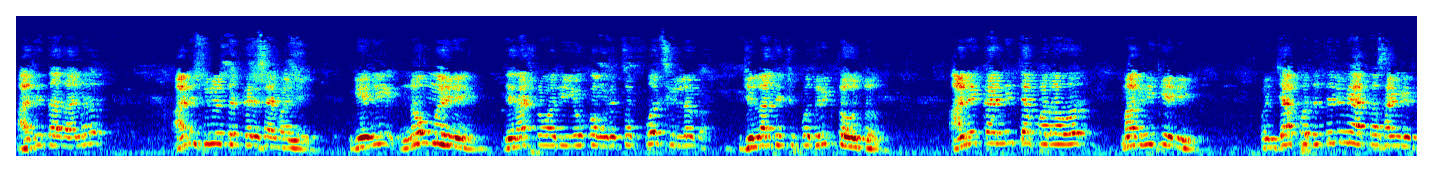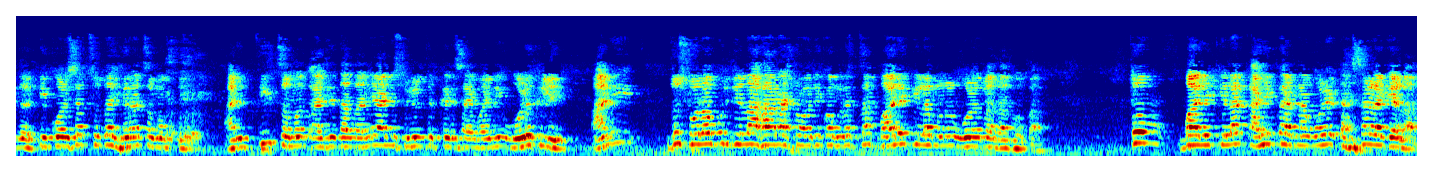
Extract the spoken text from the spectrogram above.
अजितदादानं आणि सुनील तटकरे साहेबांनी गेली नऊ महिने जे राष्ट्रवादी युवक काँग्रेसचं पद शिल्लक जिल्हाध्यक्ष पद रिक्त होतं. अनेकांनी त्या पदावर मागणी केली. पण ज्या पद्धतीने मी आता सांगितलं की कोळशात सुद्धा हिरा चमकतो आणि ती चमक अजितदादांनी आणि सुनील तटकरे साहेबांनी ओळखली आणि जो सोलापूर जिल्हा हा राष्ट्रवादी काँग्रेसचा बालेकिल्ला म्हणून ओळखला जात होता. तो बालिकेला काही कारणामुळे ढासळला गेला.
